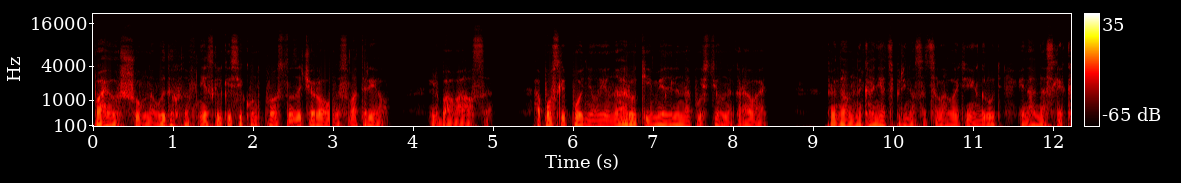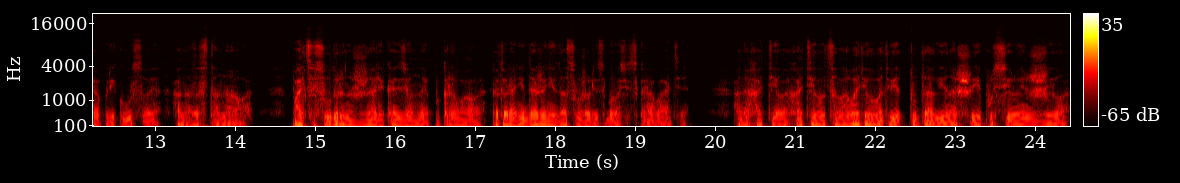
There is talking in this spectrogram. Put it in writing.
Павел, шумно выдохнув, несколько секунд просто зачарованно смотрел, любовался, а после поднял ее на руки и медленно опустил на кровать. Когда он наконец принялся целовать ее грудь, иногда слегка прикусывая, она застонала. Пальцы судорожно сжали казенное покрывало, которое они даже не досужились сбросить с кровати. Она хотела, хотела целовать его в ответ туда, где на шее пульсирует жила.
